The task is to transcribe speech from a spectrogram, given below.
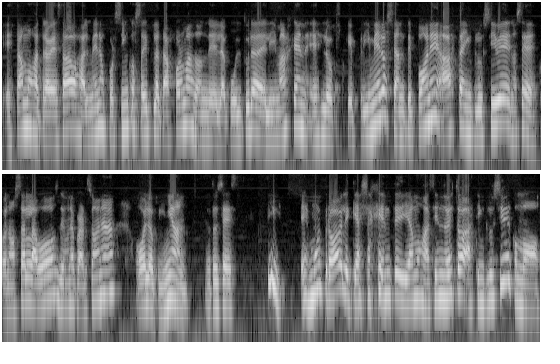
estamos atravesados al menos por cinco o seis plataformas donde la cultura de la imagen es lo que primero se antepone hasta inclusive, no sé, conocer la voz de una persona o la opinión. Entonces, sí, es muy probable que haya gente, digamos, haciendo esto hasta inclusive como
